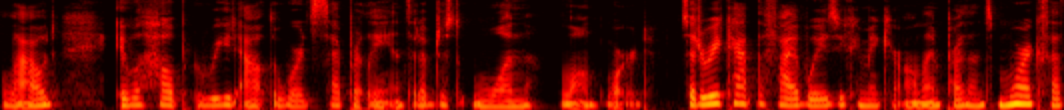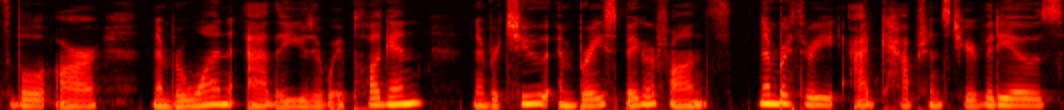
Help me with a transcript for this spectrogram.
loud, it will help read out the words separately instead of just one long word. So, to recap, the five ways you can make your online presence more accessible are number one, add the UserWay plugin. Number two, embrace bigger fonts. Number three, add captions to your videos.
